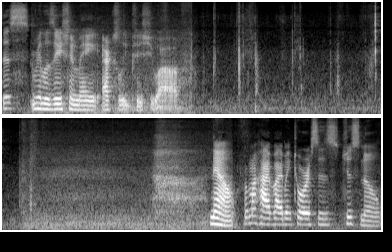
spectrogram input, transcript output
this realization may actually piss you off. Now, for my high vibing Tauruses, just know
